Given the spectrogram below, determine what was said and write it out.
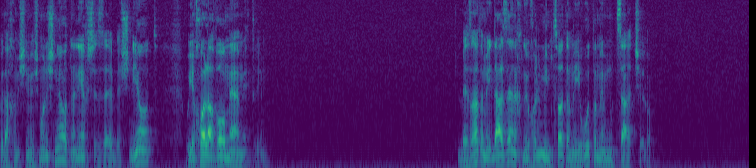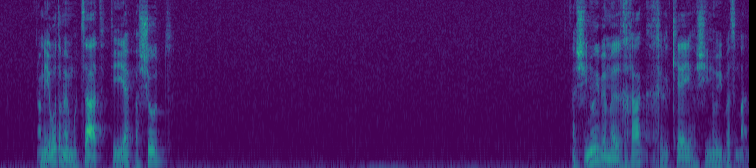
9.58 שניות, נניח שזה בשניות, הוא יכול לעבור 100 מטרים. בעזרת המידע הזה אנחנו יכולים למצוא את המהירות הממוצעת שלו. המהירות הממוצעת תהיה פשוט השינוי במרחק חלקי השינוי בזמן.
